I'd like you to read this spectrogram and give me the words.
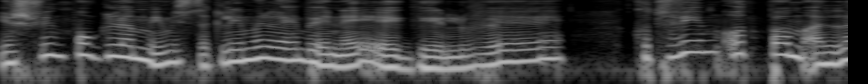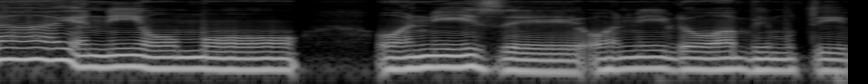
יושבים כמו גלמים, מסתכלים עליהם בעיני עגל, וכותבים עוד פעם עליי, אני הומו, או אני זה, או אני לא אוהבים אותי.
